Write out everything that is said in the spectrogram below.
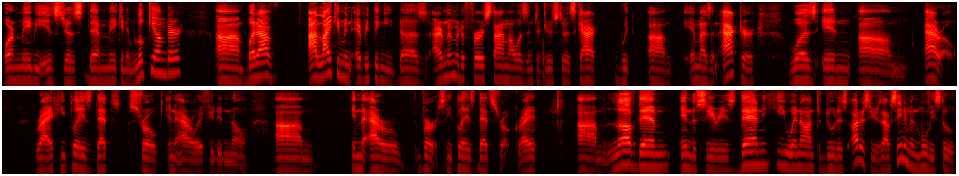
or maybe it's just them making him look younger. Um, but I've I like him in everything he does. I remember the first time I was introduced to his character with um him as an actor was in um Arrow right? He plays Deathstroke in Arrow, if you didn't know. Um, in the Arrow verse, he plays Deathstroke, right? Um, loved him in the series. Then he went on to do this other series. I've seen him in movies too,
